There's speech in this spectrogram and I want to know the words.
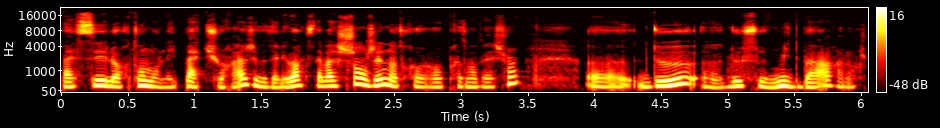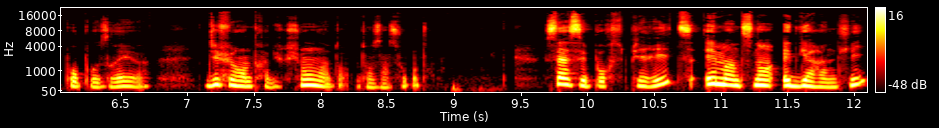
passer leur temps dans les pâturages. Et vous allez voir que ça va changer notre représentation de, de ce midbar. Alors je proposerai différentes traductions dans, un second temps. Ça, c'est pour Spirit. Et maintenant, Edgar Huntley.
